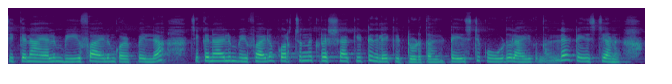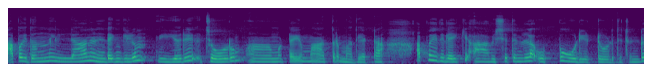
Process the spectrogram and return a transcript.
ചിക്കൻ ആയാലും ബീഫായാലും കുഴപ്പമില്ല. ചിക്കനായാലും ബീഫായാലും കുറച്ചൊന്ന് ക്രഷാക്കിയിട്ട് ഇതിലേക്ക് ഇട്ട് കൊടുത്താൽ മതി. ടേസ്റ്റ് കൂടുതലായിരിക്കും. നല്ല ടേസ്റ്റിയാണ് അപ്പോൾ ഇതൊന്നും ഇല്ലാന്നുണ്ടെങ്കിലും ഈ ഒരു ചോറും മുട്ടയും മാത്രം മതി കേട്ടോ. അപ്പോൾ ഇതിലേക്ക് ആവശ്യത്തിനുള്ള ഉപ്പ് കൂടി ഇട്ട് കൊടുത്തിട്ടുണ്ട്.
